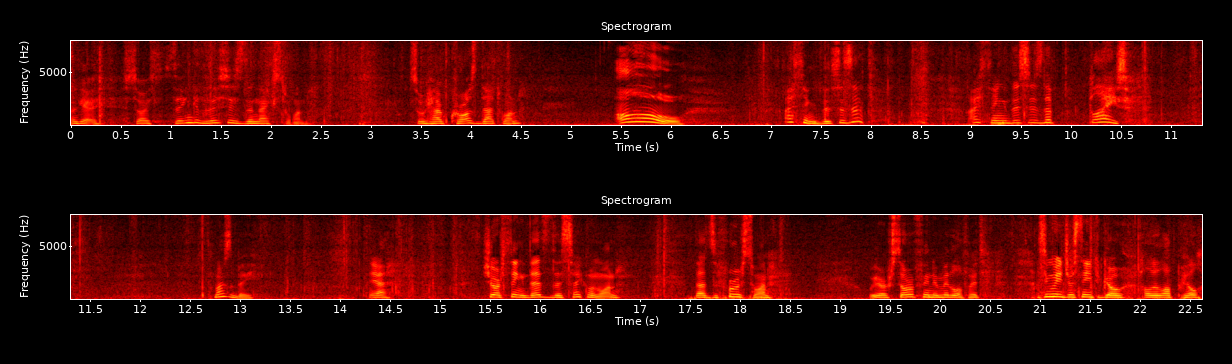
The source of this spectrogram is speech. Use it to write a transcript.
Okay, so I think this is the next one. So we have crossed that one. Oh! I think this is it. I think this is the place. It must be. Yeah. Sure thing, that's the second one. That's the first one. We are sort of in the middle of it. I think we just need to go a little uphill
